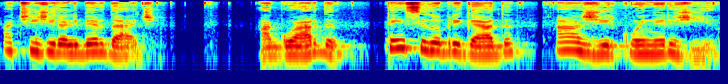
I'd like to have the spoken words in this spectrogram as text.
atingir a liberdade. A guarda tem sido obrigada a agir com energia.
